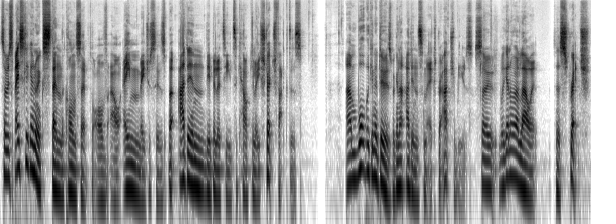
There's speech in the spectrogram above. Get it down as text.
So it's basically going to extend the concept of our aim matrices, but add in the ability to calculate stretch factors. And what we're going to do is we're going to add in some extra attributes. So we're going to allow it to stretch,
